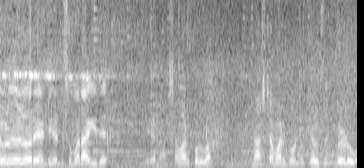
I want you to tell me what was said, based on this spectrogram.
ಏಳು ಏಳುವರೆ ಎಂಟು ಗಂಟೆ ಸುಮಾರು ಆಗಿದೆ ಈಗ ನಾಷ್ಟ ಮಾಡ್ಕೊಳ್ಳುವ. ನಾಷ್ಟ ಮಾಡಿಕೊಂಡು ಕೆಲಸಕ್ಕೆ ಹೊರಡುವ.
